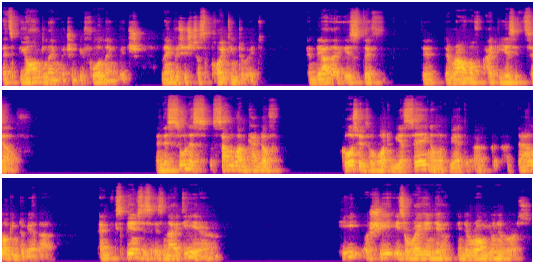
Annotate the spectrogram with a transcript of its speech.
that's beyond language and before language. Language is just pointing to it and the other is the, the, the realm of ideas itself. And as soon as someone kind of goes with what we are saying or what we are uh, dialoguing together and experiences as an idea, he or she is already in the, in the wrong universe.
